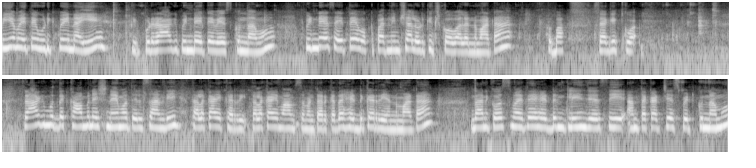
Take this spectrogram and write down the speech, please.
బియ్యం అయితే ఉడికిపోయినాయి. ఇప్పుడు రాగి పిండి అయితే వేసుకుందాము. పిండేసి అయితే ఒక పది నిమిషాలు ఉడికించుకోవాలన్నమాట. బా సగెక్కువ రాగి ముద్ద కాంబినేషన్ ఏమో తెలుసా అండి? తలకాయ కర్రీ. తలకాయ మాంసం అంటారు కదా హెడ్ కర్రీ అన్నమాట. దానికోసం అయితే హెడ్ని క్లీన్ చేసి అంతా కట్ చేసి పెట్టుకున్నాము.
